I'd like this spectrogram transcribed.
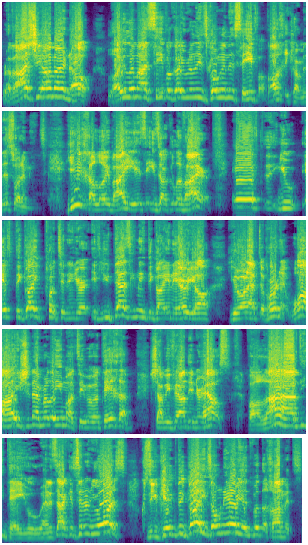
Rav Ashi Amar, no. Loylam Asifa guy really is going in the Seifa. Vachi this is what it means. Yicha Loy Bayi is Zakuk Levire. If you if the guy puts it in your if you designate the guy in the area, you don't have to burn it. Why? Shenemar Shall be found in your house. And it's not considered yours because you gave the guy his own area to put the chametz.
